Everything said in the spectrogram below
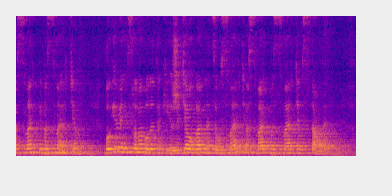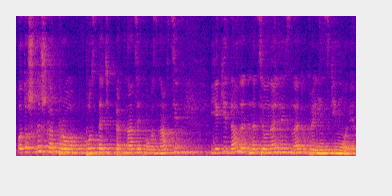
а смерть і безсмертя. Бо Ірині слова були такі: життя обернеться у смерть, а смерть безсмертям стане. Отож, книжка про постать 15 мовознавців, які дали національний злет українській мові.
